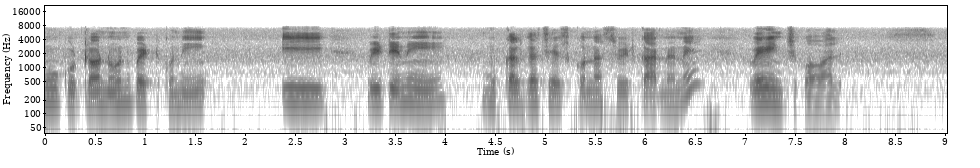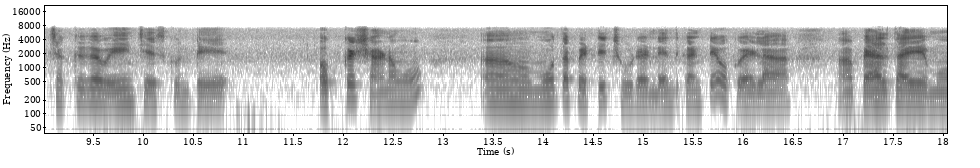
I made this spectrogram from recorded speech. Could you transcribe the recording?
మూకుట్లో నూనె పెట్టుకుని ఈ వీటిని ముక్కలుగా చేసుకున్న స్వీట్ కార్న్ని వేయించుకోవాలి. చక్కగా వేయించేసుకుంటే ఒక్క క్షణము మూత పెట్టి చూడండి. ఎందుకంటే ఒకవేళ పేలుతాయేమో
